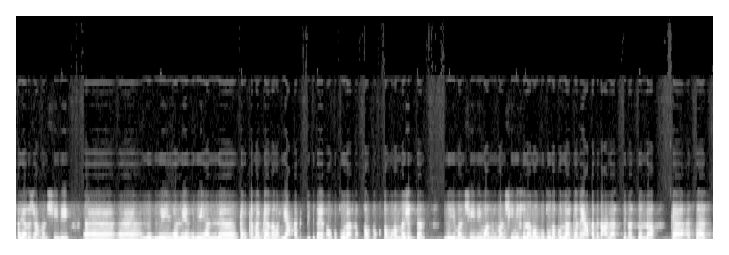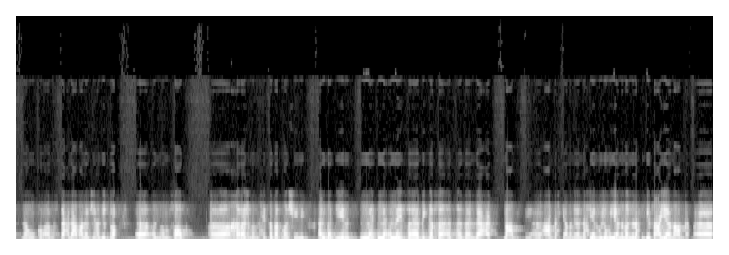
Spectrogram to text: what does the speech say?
سيرجع منشيلي آه، كما كان يعتمد ببداية البطولة. نقطة مهمة جدا لمانشيني مانشيني خلال البطولة كلها كان يعتمد على سبينازولا كأساس له كمفتاح لعب على الجهة اليسرى. انصاب آه، خرج من حسابات مانشيني البديل ليس بكفاءة هذا اللاعب. نعم آه، عم بحكي أنا من الناحية الهجومية إنما من الناحية الدفاعية نعم آه،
